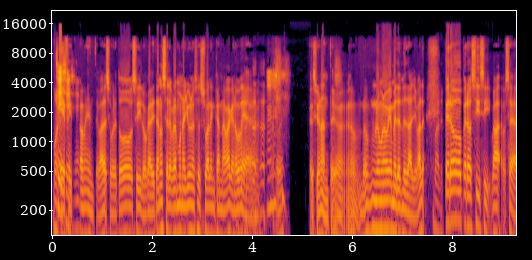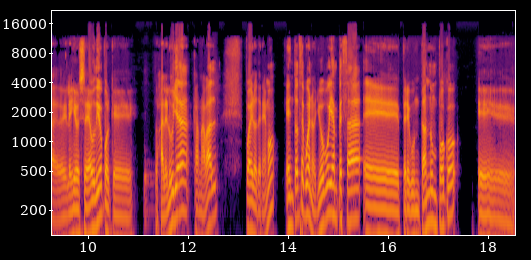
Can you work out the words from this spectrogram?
Bueno, Sí, sí, Efectivamente, ¿vale? Sobre todo, sí, los gaditanos celebramos un ayuno sexual en carnaval que no vea. Impresionante. No, no- no me voy a meter en detalle, ¿vale? vale. Pero, pero sí, sí, va, o sea, he elegido ese audio porque los aleluya, carnaval, pues ahí lo tenemos. Entonces, bueno, yo voy a empezar eh, preguntando un poco eh,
